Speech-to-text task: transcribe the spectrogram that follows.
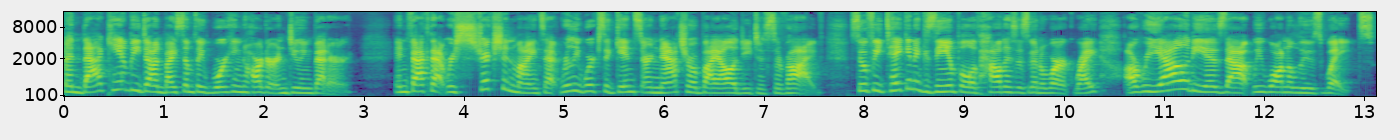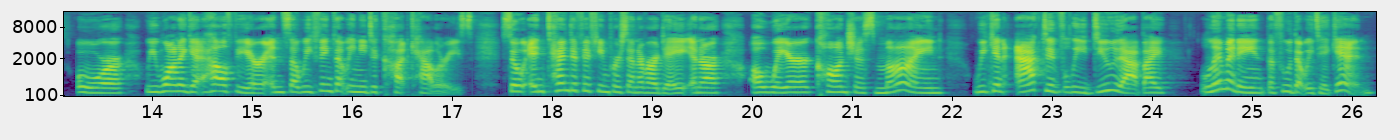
And that can't be done by simply working harder and doing better. In fact, that restriction mindset really works against our natural biology to survive. So, if we take an example of how this is going to work, right? Our reality is that we want to lose weight or we want to get healthier. And so we think that we need to cut calories. So, in 10 to 15% of our day, in our aware, conscious mind, we can actively do that by limiting the food that we take in.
